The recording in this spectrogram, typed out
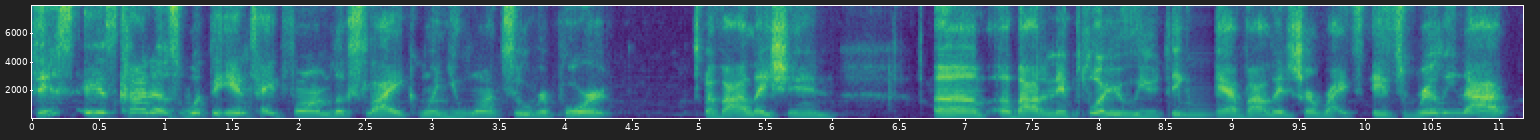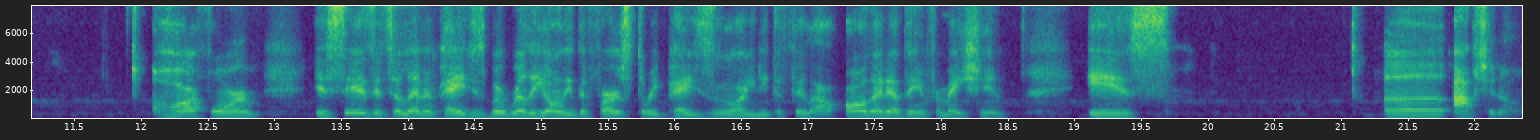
This is kind of what the intake form looks like when you want to report a violation um, about an employer who you think may have violated your rights. It's really not a hard form. It says it's 11 pages, but really only the first three pages are all you need to fill out. All that other information is uh, optional.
